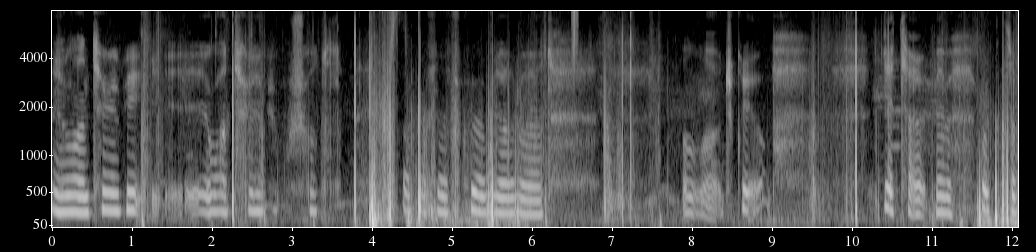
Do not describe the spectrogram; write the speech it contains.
Envanteri bir envanteri bir boşaltalım. Arkadaşlar çıkıyorum ya ben. Allah çıkıyorum. Yeter bebe. Bıktım.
